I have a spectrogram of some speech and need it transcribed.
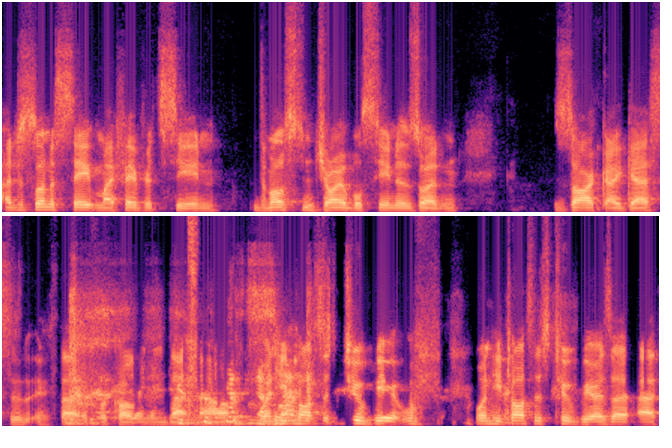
I just want to say my favorite scene, the most enjoyable scene is when Zark, I guess, if that if we're calling him that now, when he tosses two beer, when he tosses two beers at, at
